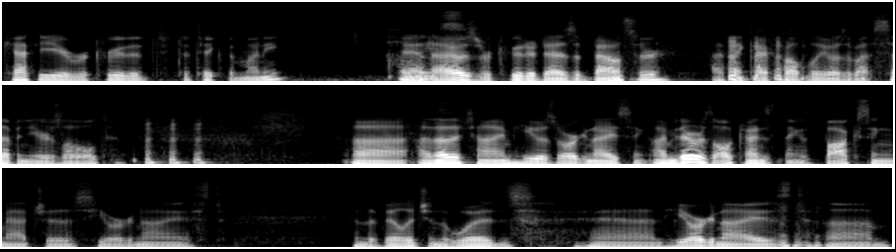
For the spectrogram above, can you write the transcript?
Kathy you recruited to take the money, and I was recruited as a bouncer. I think I probably was about seven years old. Uh, another time he was organizing. I mean, there was all kinds of things. Boxing matches he organized in the village in the woods, and he organized. um,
